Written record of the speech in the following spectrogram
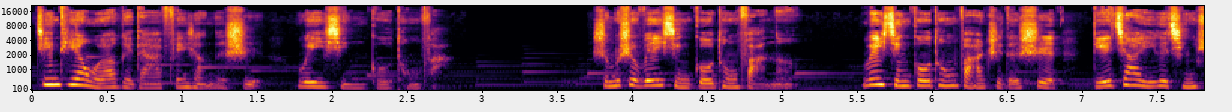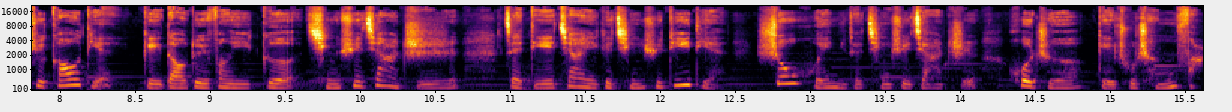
今天我要给大家分享的是微型沟通法。什么是微型沟通法呢？微型沟通法指的是叠加一个情绪高点，给到对方一个情绪价值，再叠加一个情绪低点，收回你的情绪价值，或者给出惩罚，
